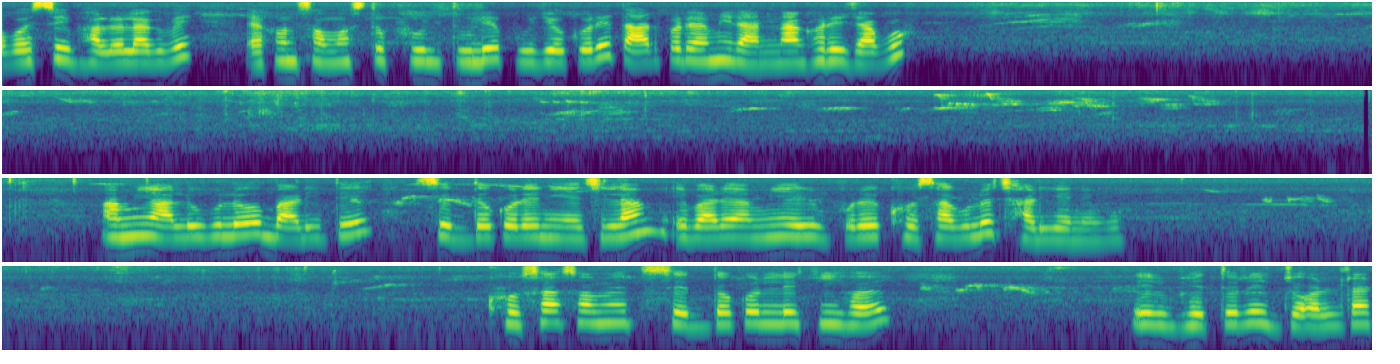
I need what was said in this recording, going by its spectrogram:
অবশ্যই ভালো লাগবে। এখন সমস্ত ফুল তুলে পুজো করে তারপরে আমি রান্নাঘরে যাব। আমি আলুগুলো বাড়িতে সেদ্ধ করে নিয়েছিলাম। এবারে আমি এর উপরে খোসাগুলো ছাড়িয়ে নেব। খোসা সমেত সেদ্ধ করলে কি হয়? এর ভেতরে জলটা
